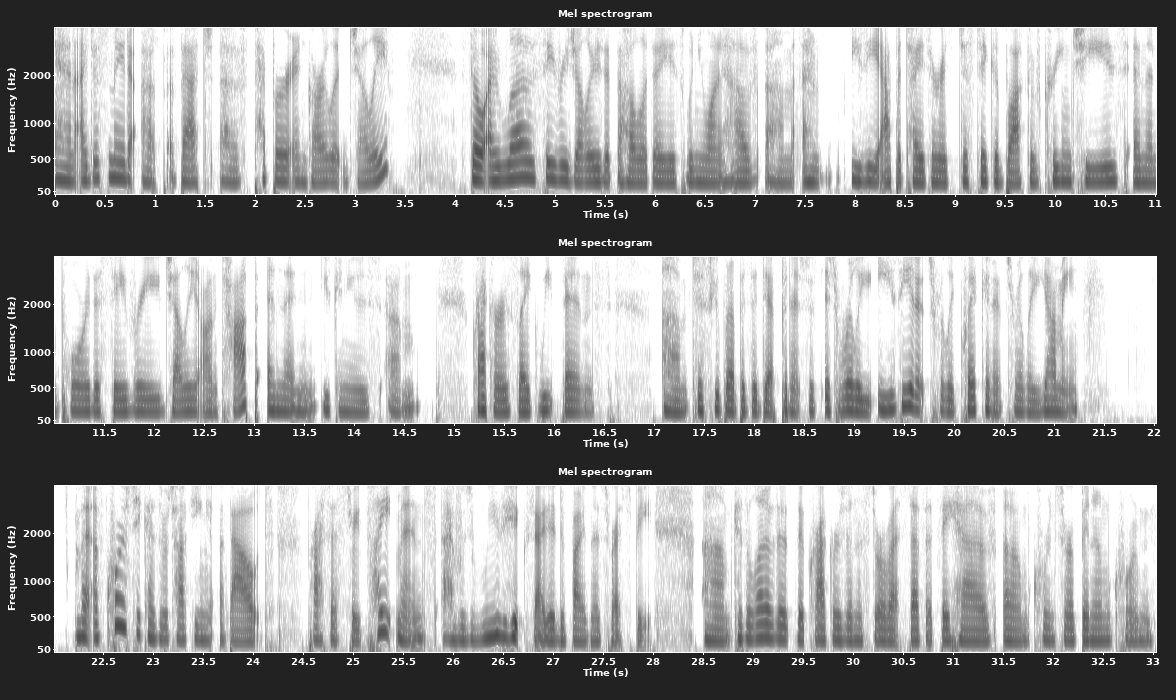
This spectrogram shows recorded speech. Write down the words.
and I just made up a batch of pepper and garlic jelly. So I love savory jellies at the holidays when you want to have um, an easy appetizer. Is just take a block of cream cheese and then pour the savory jelly on top, and then you can use um, crackers like wheat thins um, to scoop it up as a dip. And it's just it's really easy and it's really quick and it's really yummy. But of course, because we're talking about processed replacements, I was really excited to find this recipe because um, a lot of the, the crackers in the store bought stuff that they have um, corn syrup in them, corn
